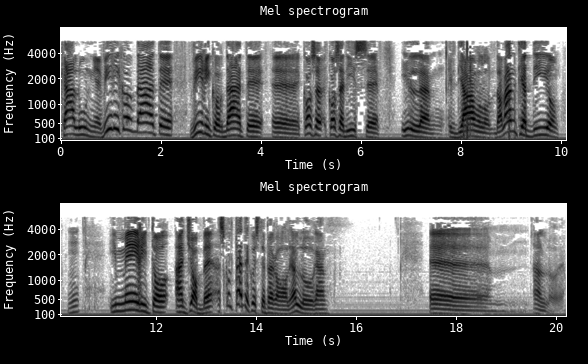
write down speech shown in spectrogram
calunnie. Vi ricordate, vi ricordate eh, cosa, cosa, disse il, il, diavolo davanti a Dio? Hm? in merito a Giobbe, ascoltate queste parole. Allora, eh, allora,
